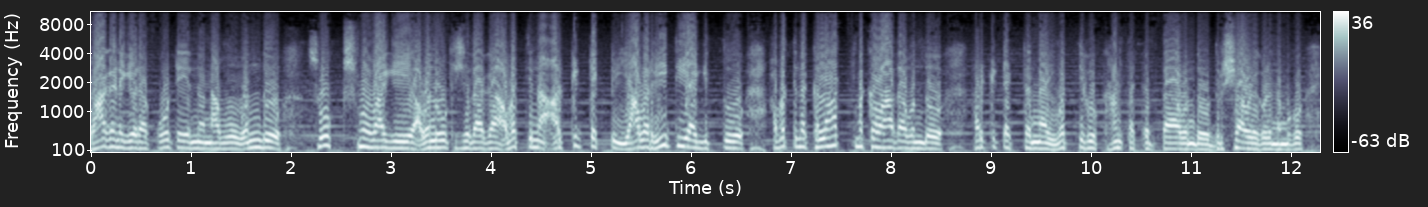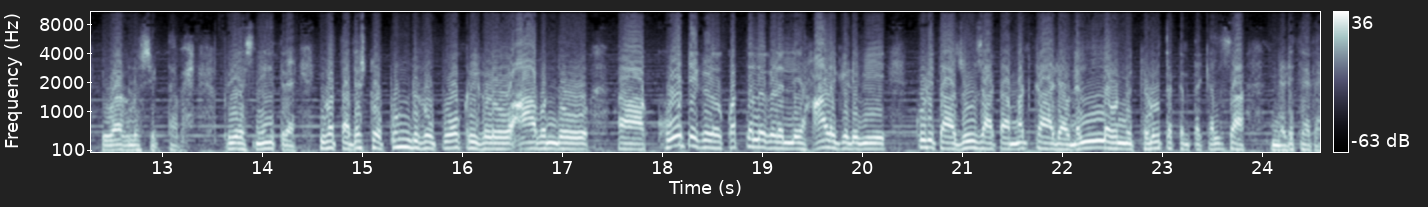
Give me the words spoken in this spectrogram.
ವಾಗಣಗೆರ ಕೋಟೆಯನ್ನು ನಾವು ಒಂದು ಸೂಕ್ಷ್ಮವಾಗಿ ಅವಲೋಕಿಸಿದಾಗ ಅವತ್ತಿನ ಆರ್ಕಿಟೆಕ್ಟ್ ಯಾವ ರೀತಿಯಾಗಿತ್ತು, ಅವತ್ತಿನ ಕಲಾತ್ಮಕವಾದ ಒಂದು ಆರ್ಕಿಟೆಕ್ಟ್ ಅನ್ನ ಇವತ್ತಿಗೂ ಕಾಣ್ತಕ್ಕಂಥ ಒಂದು ದೃಶ್ಯಾವಳಿಗಳು ನಮಗೂ ಇವಾಗಲೂ ಸಿಗ್ತವೆ. ಪ್ರಿಯ ಸ್ನೇಹಿತರೆ, ಇವತ್ತು ಅದೆಷ್ಟೋ ಪುಂಡರು, ಪೋಖ್ರಿಗಳು ಆ ಒಂದು ಕೋಟೆಗಳು, ಕೊತ್ತಲುಗಳಲ್ಲಿ ಹಾಳುಗೆಡವಿ, ಕುಡಿತ, ಜೂಜಾಟ ಮಟ್ಕಾಡಿ ಅವನ್ನೆಲ್ಲವನ್ನು ಕೆಡವತಕ್ಕಂಥ ಕೆಲಸ ನಡೀತಾ ಇದೆ.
